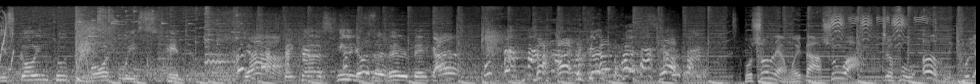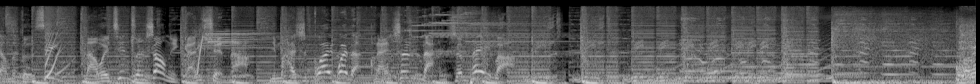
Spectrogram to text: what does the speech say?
is going to divorce with him Yeah. because he is a very bad guy. 我说两位大叔啊，这副饿虎扑羊的德性，哪位清纯少女敢选呐、你们还是乖乖的男生男生配吧。OK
